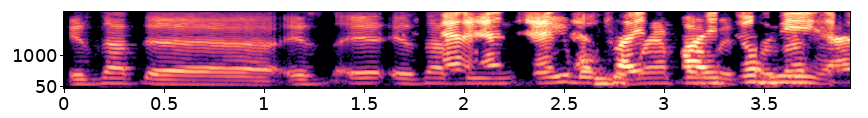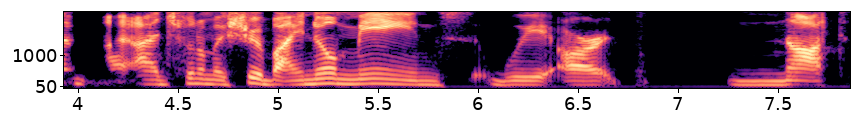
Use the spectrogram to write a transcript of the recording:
is not uh, is is not being able to by, ramp by up its no means. I, I just want to make sure. By no means we are not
